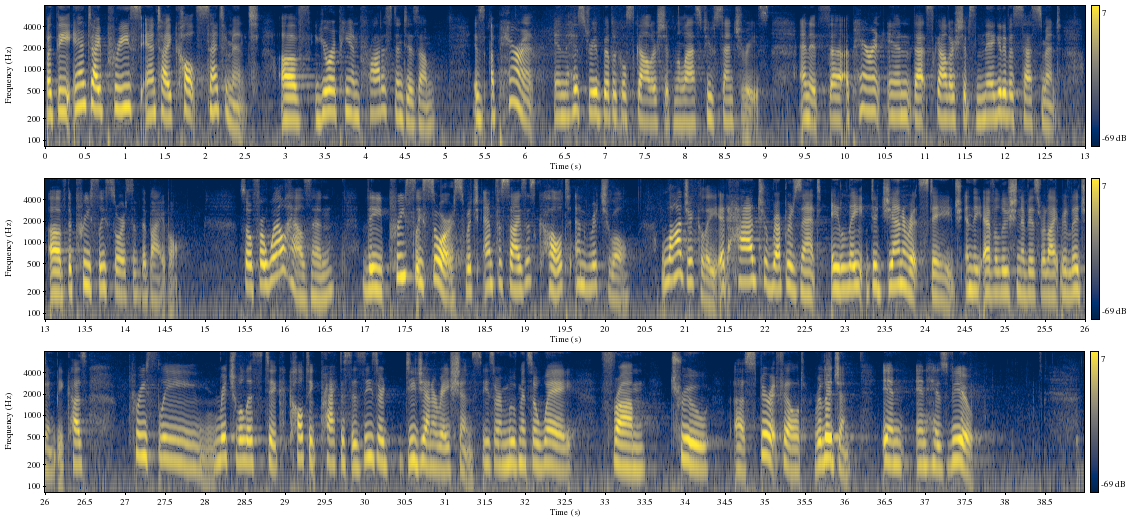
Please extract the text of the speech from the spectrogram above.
But the anti priest, anti cult sentiment of European Protestantism is apparent in the history of biblical scholarship in the last few centuries. And it's uh, apparent in that scholarship's negative assessment of the priestly source of the Bible. So for Wellhausen, the priestly source, which emphasizes cult and ritual, logically, it had to represent a late degenerate stage in the evolution of Israelite religion because priestly, ritualistic, cultic practices, these are degenerations. These are movements away from true uh, spirit filled religion in, in his view.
